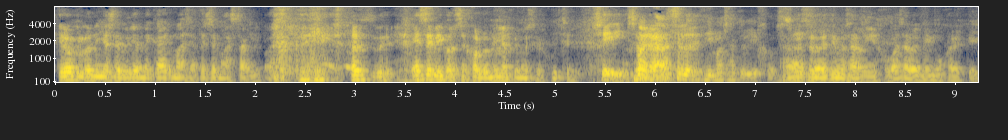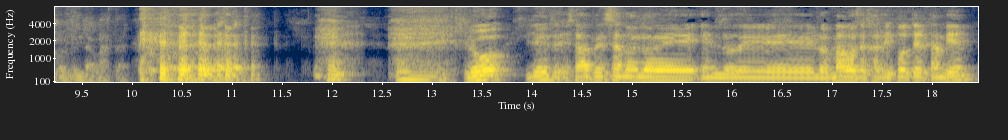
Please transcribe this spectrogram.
Creo que los niños deberían de caer más y hacerse más sangre. Para... Ese es mi consejo a los niños que no se escuchen. Sí, Bueno, ahora se lo decimos a tu hijo. sí. Ahora se lo decimos a mi hijo, vas a ver mi mujer qué contenta va a estar. Luego, yo estaba pensando en lo, de, en lo de los magos de Harry Potter también,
